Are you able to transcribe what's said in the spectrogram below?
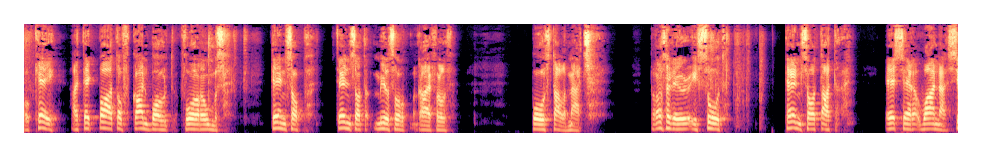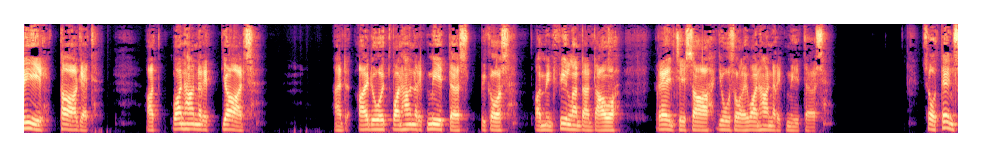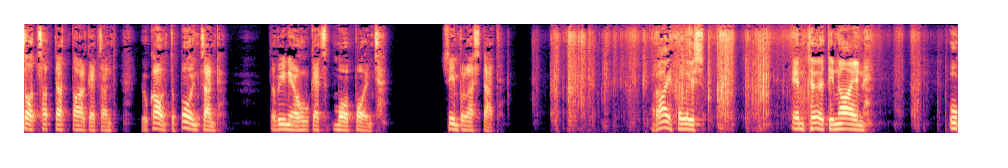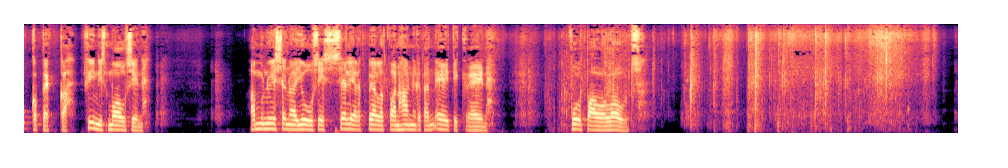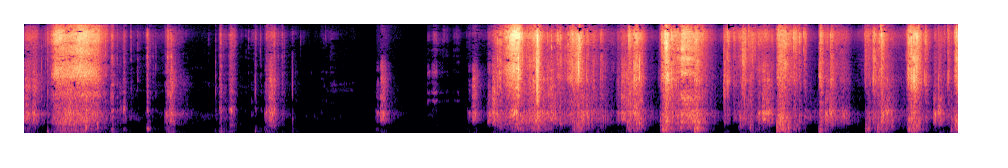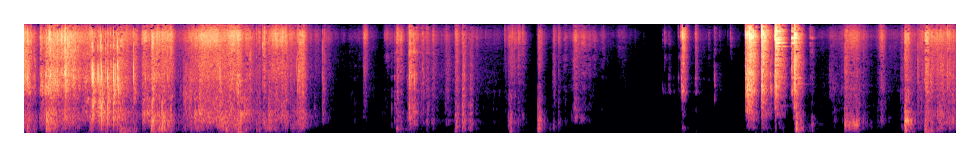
Okay, I take part of gunboat forums, tens of tens of Milsurp rifle postal match. Procedure is shoot 10 shot at SR1C target at 100 yards and I do it 100 meters because I'm in Finland and our ranges are usually 100 meters. So 10 shots at that target and you count the points and the winner who gets more points. Simple as that. Rifle is M39 Ukko-Pekka Finnish Mosin. Ammunition I use is Pellet 180 grain full power loads.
